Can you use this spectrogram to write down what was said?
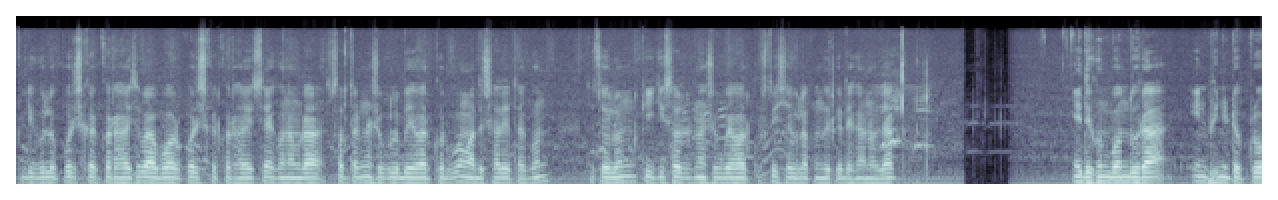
পিলিগুলো পরিষ্কার করা হয়েছে বা বর পরিষ্কার করা হয়েছে, এখন আমরা ছত্রাকনাশকগুলো ব্যবহার করব। আমাদের সাথে থাকুন। তো চলুন, কী কী ছত্রাকনাশক ব্যবহার করছি সেগুলো আপনাদেরকে দেখানো যাক। এই দেখুন বন্ধুরা ইনফিনিটো প্রো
